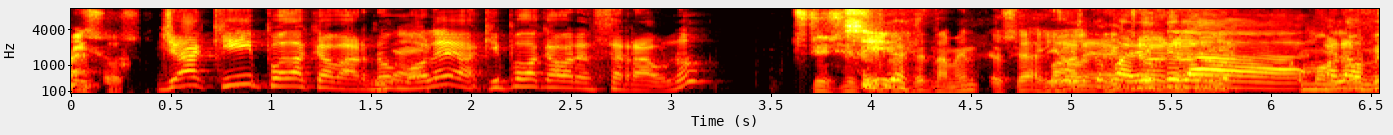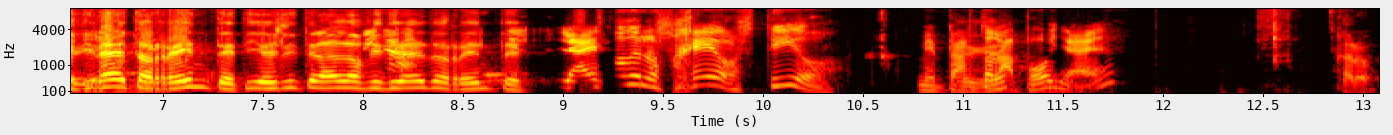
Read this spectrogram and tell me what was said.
¿eh? pisos. yo aquí puedo acabar, ¿no, mole? Aquí puedo acabar encerrado, ¿no? Sí, sí, Sí. sí, perfectamente. O sea, yo- Vale, Esto no, parece no, la, Como la la oficina de Torrente, tío. Es literal la oficina de Torrente. La, esto de los geos, tío. Me parto la polla, ¿eh? Claro.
